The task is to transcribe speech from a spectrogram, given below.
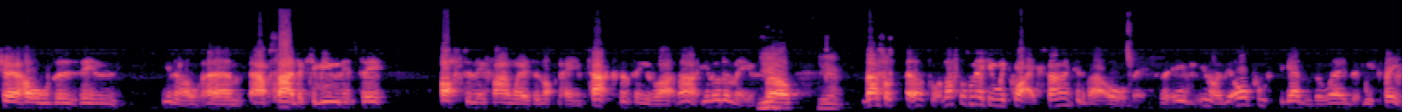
shareholders in you know, um, outside the community. Often they find ways of not paying tax and things like that. You know what I mean? Yeah. So Yeah. that's what that's, what that's what's making me quite excited about all this. That if, you know, if it all comes together the way that we think,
